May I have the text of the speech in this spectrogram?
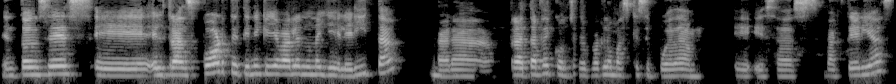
Entonces, eh, el transporte tiene que llevarle en una hielerita para tratar de conservar lo más que se pueda eh, esas bacterias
